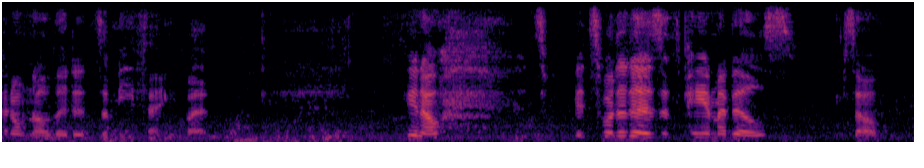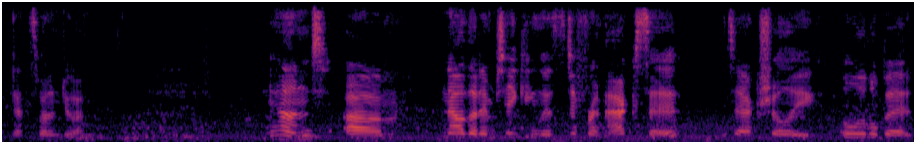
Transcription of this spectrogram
I don't know that it's a me thing, but, you know, it's, it's what it is. It's paying my bills. So that's what I'm doing. And um, now that I'm taking this different exit, it's actually a little bit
